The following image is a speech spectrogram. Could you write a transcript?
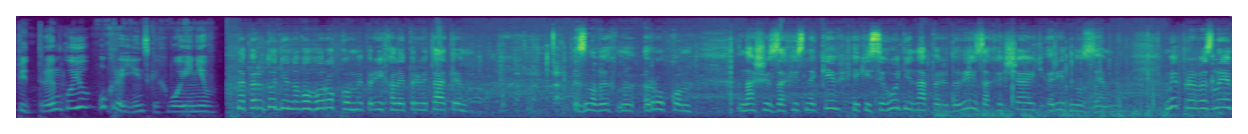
підтримкою українських воїнів. Напередодні Нового року ми приїхали привітати з Новим роком наших захисників, які сьогодні на передовій захищають рідну землю. Ми привезли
